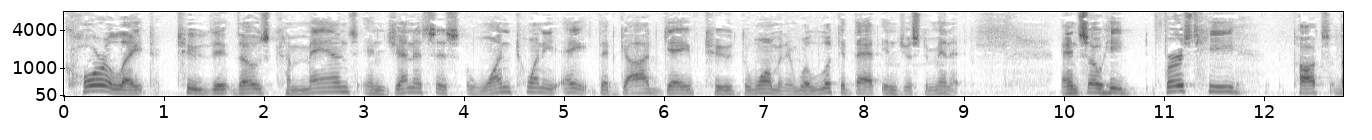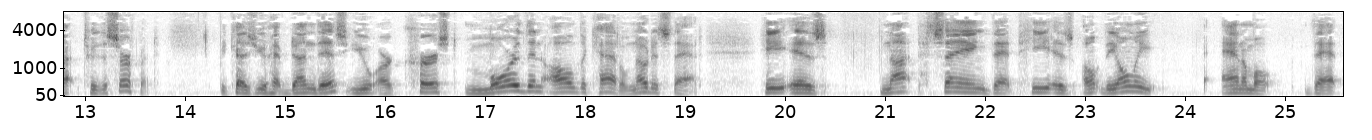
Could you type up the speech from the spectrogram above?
correlate to the, those commands in Genesis 128 that God gave to the woman. And we'll look at that in just a minute. And so he, first he talks about to the serpent because you have done this, you are cursed more than all the cattle. Notice that. He is not saying that he is the only animal that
